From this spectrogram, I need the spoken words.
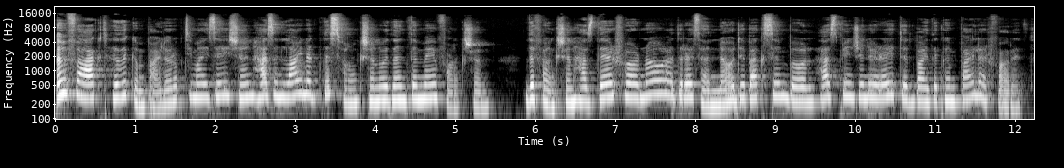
In fact, the compiler optimization has inlined this function within the main function. The function has therefore no address and no debug symbol has been generated by the compiler for it.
